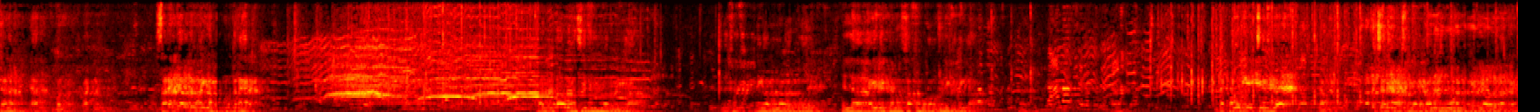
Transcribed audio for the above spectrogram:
தனம் யாரும் வாங்க காட்டோடு சரஞ்சா வந்துருந்தீங்களா பொன்முத்த நகர் கல்பனாவு ரசிகர்கள் வருவீங்களா? இது சொல்லிட்டு இருந்தீங்களா முன்னால் வரும்போது எல்லா கை தட்டணும் சத்தம் போடணும்னு சொல்லிட்டு இருந்தீங்களா இந்த பகுதியைச் சேர்ந்த தனலட்சுமி அவர்கள்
